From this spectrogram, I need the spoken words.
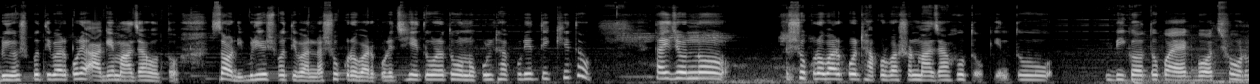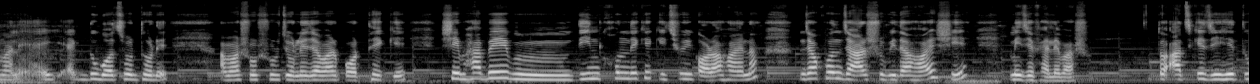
বৃহস্পতিবার করে আগে মাজা হতো। সরি বৃহস্পতিবার না, শুক্রবার করে। যেহেতু ওরা তো অনুকূল ঠাকুরের দীক্ষিত, তাই জন্য শুক্রবার করে ঠাকুর বাসন মাজা হতো। কিন্তু বিগত কয়েক বছর মানে এক দু বছর ধরে আমার শ্বশুর চলে যাওয়ার পর থেকে সেভাবে দিনক্ষণ দেখে কিছুই করা হয় না। যখন যার সুবিধা হয় সে মেজে ফেলে বাসন। তো আজকে যেহেতু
